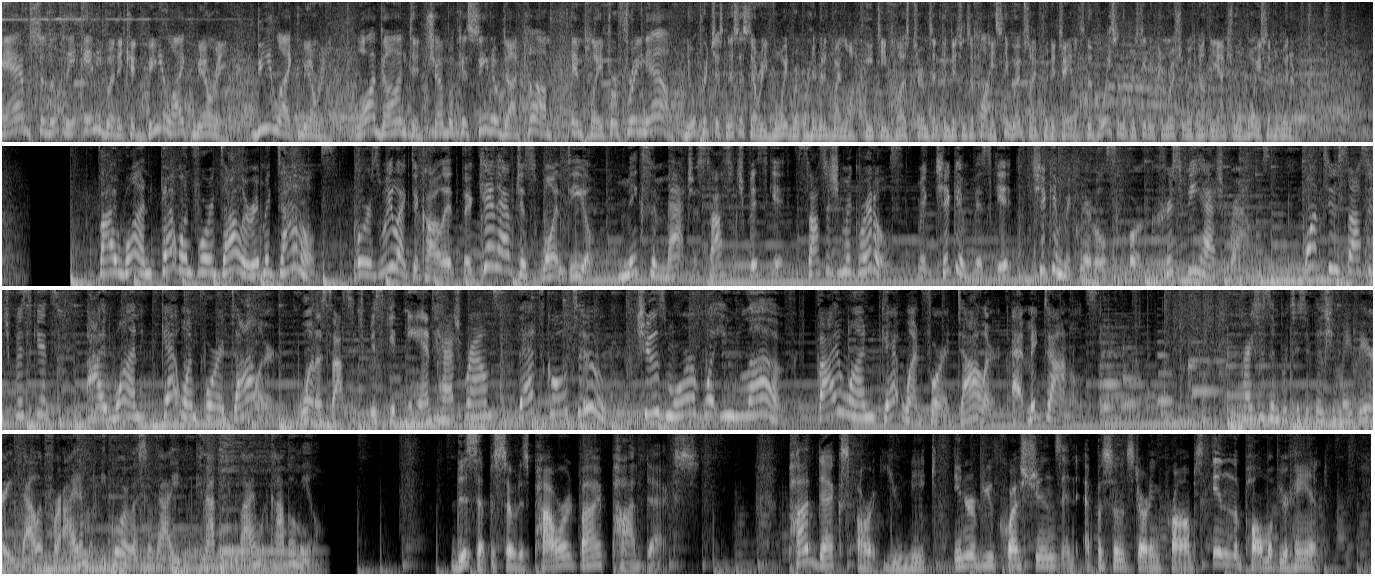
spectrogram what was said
Absolutely anybody could be like Mary. Be like Mary. Log on to ChumbaCasino.com and play for free now. No purchase necessary. Void where prohibited by law. 18 plus terms and conditions apply. See website for details. The voice in the preceding commercial was not the actual voice of the winner. Buy one, get one for a dollar at McDonald's. Or as we like to call it, the can't have just one deal. Mix and match a sausage biscuit, sausage McGriddles, McChicken biscuit, chicken McGriddles, or crispy hash browns. Want two sausage biscuits? Buy one, get one for a dollar. Want a sausage biscuit and hash browns? That's cool too. Choose more of what you love. Buy one, get one for a dollar at McDonald's. Prices and participation may vary, valid for item of equal or lesser value. Cannot be combined with combo meal. This episode is powered by Poddex. Poddex are unique interview questions and episode starting prompts in the palm of your hand.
